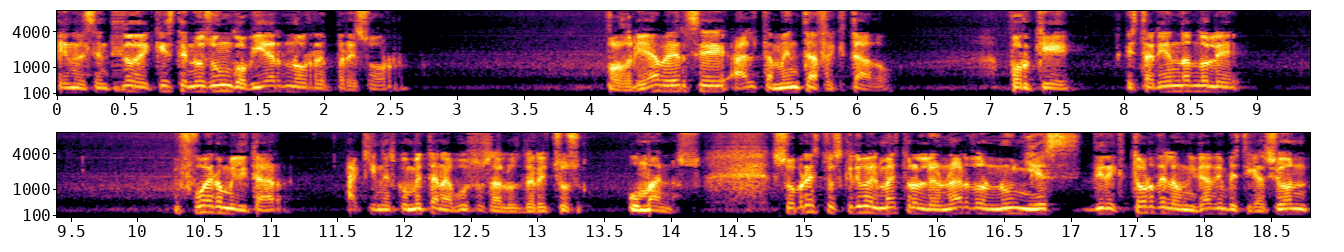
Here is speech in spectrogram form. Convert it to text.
en el sentido de que este no es un gobierno represor, podría verse altamente afectado porque estarían dándole fuero militar a quienes cometan abusos a los derechos humanos. Sobre esto escribe el maestro Leonardo Núñez, director de la Unidad de Investigación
